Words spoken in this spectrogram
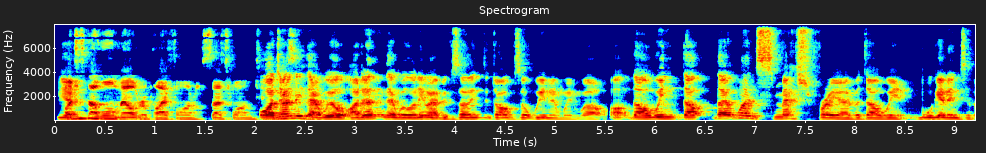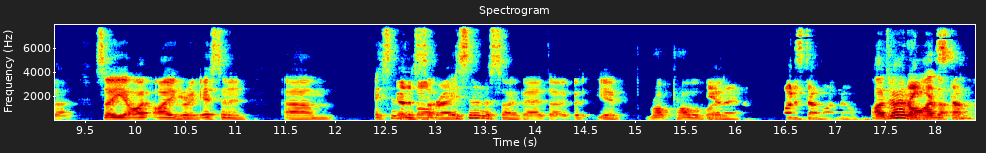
Yep. I just don't want Melbourne to play finals. That's why I'm. Well, I don't think Essendon. they will. I don't think they will anyway because I think the dogs will win and win well. Uh, They'll win. They'll, they won't smash Freo, but they'll win. We'll get into that. So yeah, I, I agree. Essendon, um, Essendon, Go are so, Essendon are so bad though. But yeah, probably. Yeah, they are. I just don't like Melbourne. I don't They either.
